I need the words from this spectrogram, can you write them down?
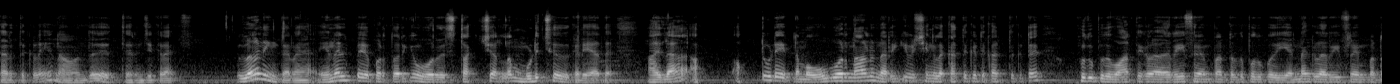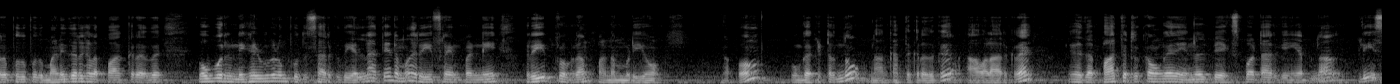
கருத்துக்களையும் நான் வந்து தெரிஞ்சுக்கிறேன். லேர்னிங் தானே? என்எல்பியை பொறுத்த வரைக்கும் ஒரு ஸ்ட்ரக்சரில் முடித்தது கிடையாது. அதில் அப் அப் டு டேட் நம்ம ஒவ்வொரு நாளும் நிறைய விஷயங்களை கற்றுக்கிட்டு கற்றுக்கிட்டு புது புது வார்த்தைகளை ரீஃப்ரேம் பண்ணுறது புது புது எண்ணங்களை ரீஃப்ரேம் பண்ணுறது புது புது மனிதர்களை பார்க்குறது ஒவ்வொரு நிகழ்வுகளும் புதுசாக இருக்குது. எல்லாத்தையும் நம்ம ரீஃப்ரேம் பண்ணி ரீப்ரோக்ராம் பண்ண முடியும். அப்போது உங்கள் இருந்தும் நான் கற்றுக்கிறதுக்கு ஆவலாக இருக்கிறேன். இதை பார்த்துட்ருக்கவங்க என்எல்பி எக்ஸ்பர்ட்டாக இருக்கீங்க அப்படின்னா ப்ளீஸ்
